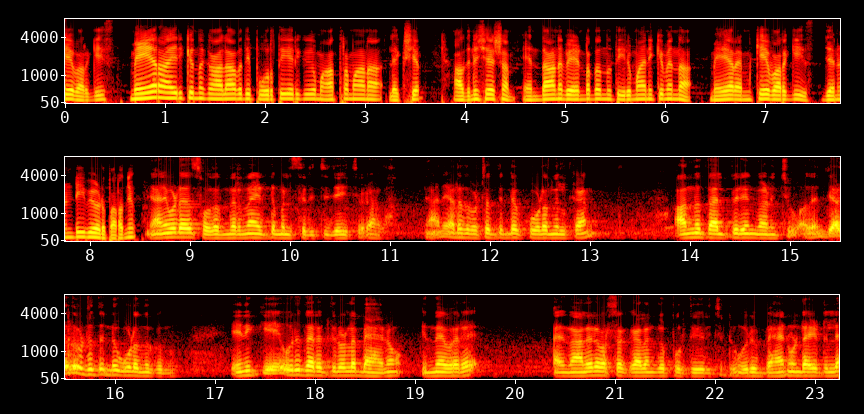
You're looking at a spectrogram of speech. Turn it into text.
കെ വർഗീസ് മേയർ ആയിരിക്കുന്ന കാലാവധി പൂർത്തീകരിക്കുക മാത്രമാണ് ലക്ഷ്യം. അതിനുശേഷം എന്താണ് വേണ്ടതെന്ന് തീരുമാനിക്കുമെന്ന് മേയർ എം കെ വർഗീസ് ജനൻ ടി വിയോട് പറഞ്ഞു. ഞാനിവിടെ സ്വതന്ത്രനായിട്ട് മത്സരിച്ച് ജയിച്ച ഒരാളാണ് ഞാൻ ഇടതുപക്ഷത്തിന്റെ കൂടെ നിൽക്കാൻ അന്ന് താല്പര്യം കാണിച്ചു. അതെന്റെ ഇടതുപക്ഷത്തിന്റെ കൂടെ നിൽക്കുന്നു. എനിക്ക് ഒരു തരത്തിലുള്ള ബാനോ ഇന്നേ വരെ നാലര വർഷക്കാലം പൂർത്തീകരിച്ചിട്ടും ഒരു ബാൻ ഉണ്ടായിട്ടില്ല.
